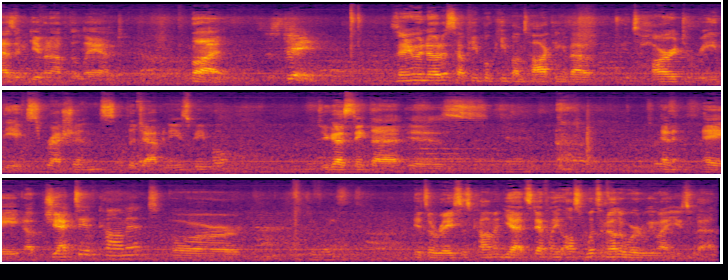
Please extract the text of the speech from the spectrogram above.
hasn't given up the land. But does anyone notice how people keep on talking about it's hard to read the expressions of the Japanese people? Do you guys think that is an a objective comment or it's a racist comment? Yeah, it's definitely also. What's another word we might use for that?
